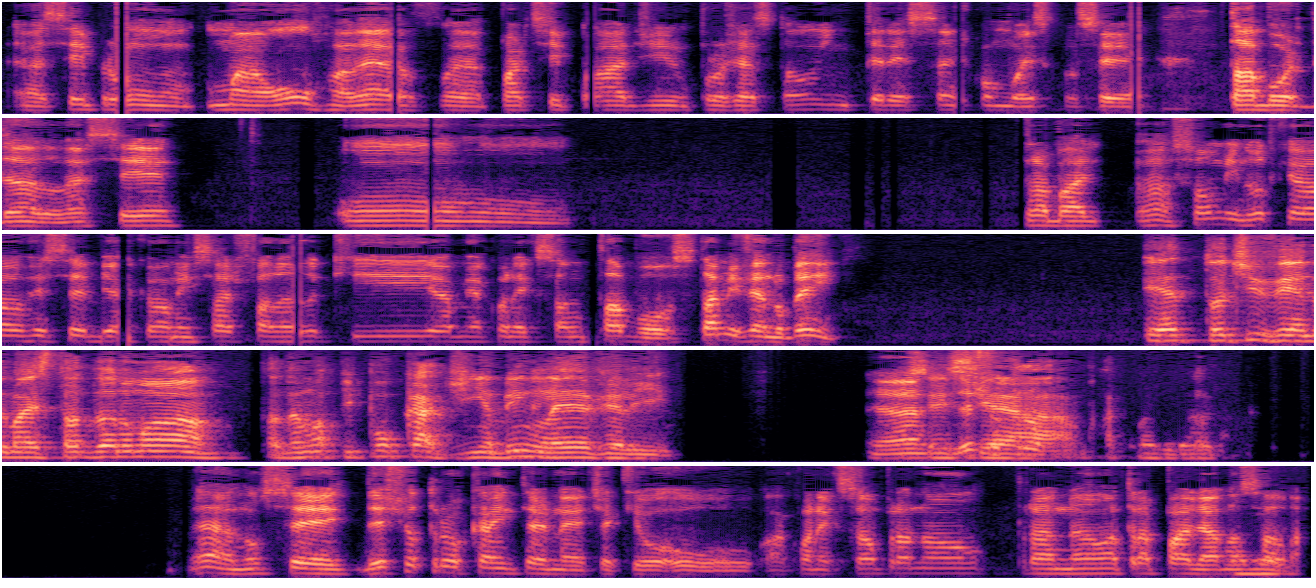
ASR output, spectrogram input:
é sempre um, uma honra né, é, participar de um projeto tão interessante como esse que você está abordando, né? Ser um trabalho. Ah, só um minuto que eu recebi aqui uma mensagem falando que a minha conexão não tá boa. Você está me vendo bem? Estou te vendo, mas está dando uma, tá dando uma pipocadinha bem leve ali. É, não sei se é a, a qualidade. É, não sei. Deixa eu trocar a internet aqui, o, a conexão, para não, não atrapalhar a nossa tá live.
